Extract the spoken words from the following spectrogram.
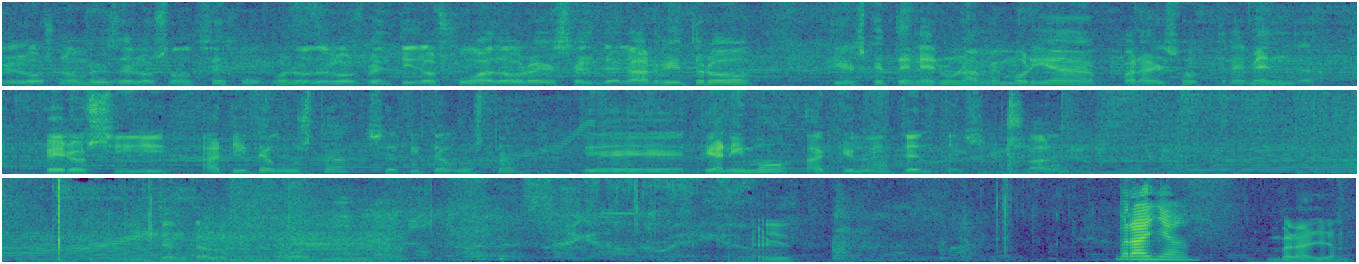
los nombres de los 11, ju- bueno, de los 22 jugadores, el del árbitro, tienes que tener una memoria para eso tremenda. Pero si a ti te gusta, si a ti te gusta, te, te animo a que lo intentes, ¿vale? Inténtalo, por favor. Brian. Brian.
